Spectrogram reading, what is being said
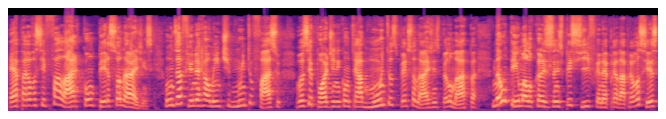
é para você falar com personagens. Um desafio né, realmente muito fácil, você pode encontrar muitos personagens pelo mapa, não tem uma localização específica, né, para dar para vocês,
